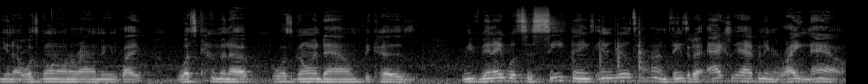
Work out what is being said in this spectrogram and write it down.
you know, what's going on around me, like what's coming up, what's going down, because we've been able to see things in real time, things that are actually happening right now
